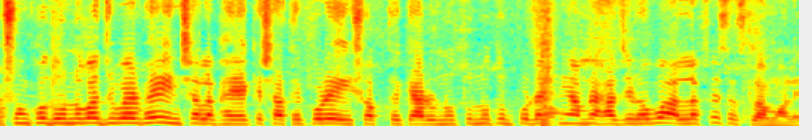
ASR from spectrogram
অসংখ্য ধন্যবাদ জুবাইর ভাই। ইনশাল্লাহ ভাইয়াকে সাথে করে এই সব থেকে আরও নতুন নতুন প্রোডাক্ট নিয়ে আমরা হাজির হব। আল্লাহ হাফেজ আসসালামু আলাইকুম।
